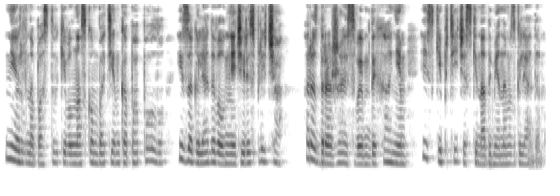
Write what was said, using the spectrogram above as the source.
Нервно постукивал носком ботинка по полу и заглядывал мне через плечо, раздражая своим дыханием и скептически надменным взглядом.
